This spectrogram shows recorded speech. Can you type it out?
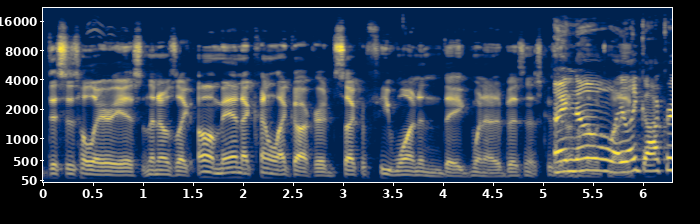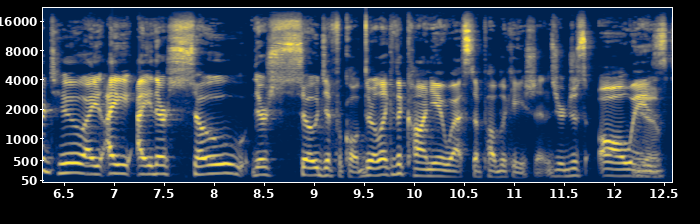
"This is hilarious," and then I was like, "Oh man, I kind of like. It'd suck if he won and they went out of business." Because I know. I like Awkward too. I, I, I, they're so, they're so difficult. They're like the Kanye West of publications. You're just always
